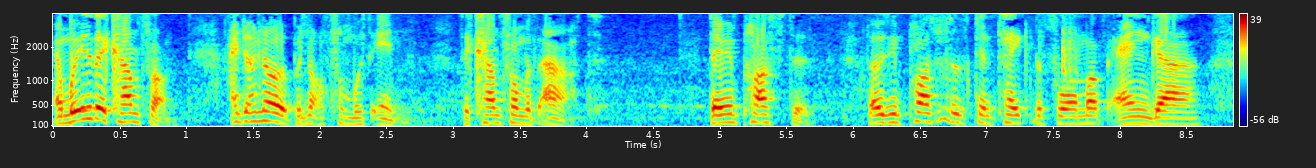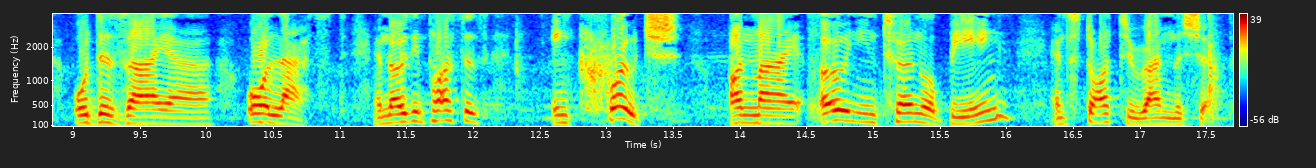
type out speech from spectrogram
And where do they come from? I don't know, but not from within. They come from without. They're imposters. Those imposters can take the form of anger or desire or lust. And those imposters encroach on my own internal being and start to run the ship.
